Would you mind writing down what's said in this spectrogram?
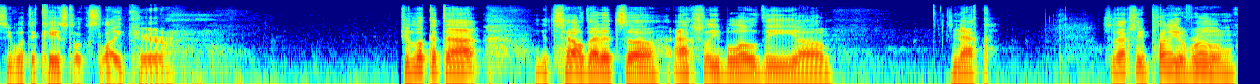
See what the case looks like here. If you look at that, you can tell that it's uh, actually below the uh, neck. So there's actually plenty of room.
